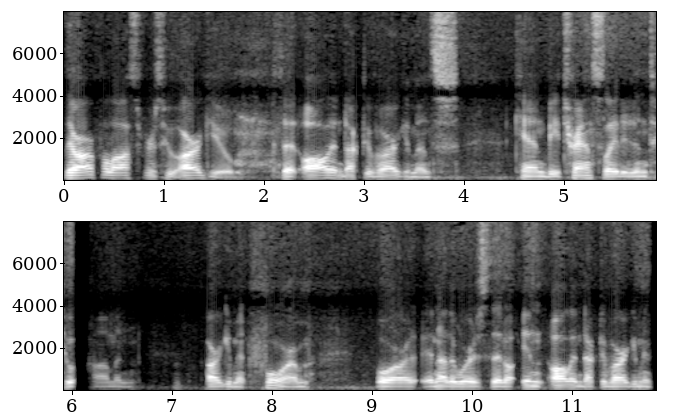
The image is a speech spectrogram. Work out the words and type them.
There are philosophers who argue that all inductive arguments can be translated into a common argument form, or in other words, that in all inductive arguments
